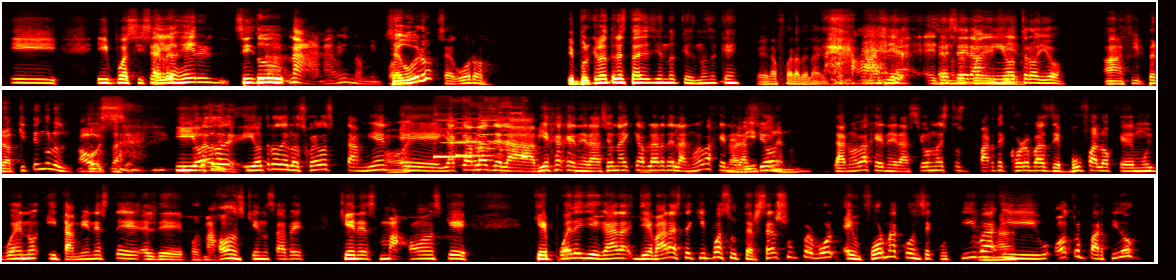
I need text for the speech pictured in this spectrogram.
y, y pues si se los haters, sí, tú- no, no, a mí no me importa. ¿Seguro? Seguro. ¿Y por qué el otro está diciendo que no sé qué? Era fuera de la Ah, sí, Ese se era mi decir. otro yo. Ah, sí, pero aquí tengo los. Oh, los- sí. ah, Y otro, de, y otro de los juegos también, eh, ya que hablas de la vieja generación, hay que hablar de la nueva la vieja la generación. nueva. La nueva generación, estos par de curvas de Buffalo, que es muy bueno, y también este, el de pues Mahomes, quién sabe quién es Mahomes, que, que puede llegar a llevar a este equipo a su tercer Super Bowl en forma consecutiva Ajá. y otro partido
